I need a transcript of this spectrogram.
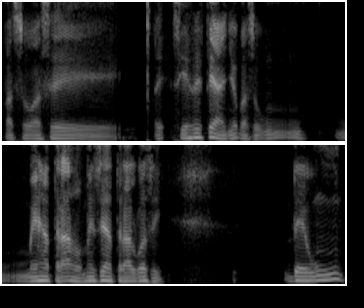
pasó hace, eh, si es de este año, pasó un, un mes atrás, dos meses atrás, algo así, de un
